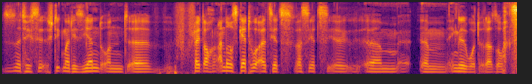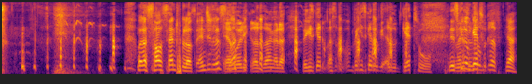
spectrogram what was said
das ist natürlich stigmatisierend und äh, vielleicht auch ein anderes Ghetto als jetzt, was jetzt äh, ähm, äh, ähm, Inglewood oder sowas. Oder South Central Los Angeles. Ja, ne? wollte ich gerade sagen, Alter. Welches Ghetto, was, um welches Ghetto, also Ghetto. Nee, es geht um ist Ghetto. so Begriff. Ja,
